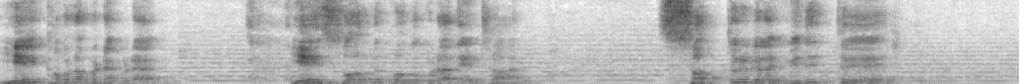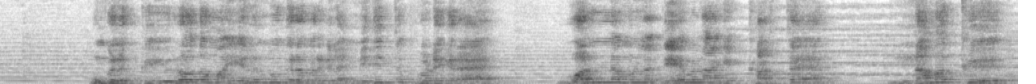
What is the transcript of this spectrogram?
ஏன் கவலைப்படக்கூடாது? ஏன் சோர்ந்து போகக்கூடாது என்றால் சத்துருகளை மிதித்து உங்களுக்கு விரோதமா எழும்புகிறவர்களை மிதித்து போடுகிற வல்லமுள்ள தேவனாகிய கர்த்தர் நமக்கு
